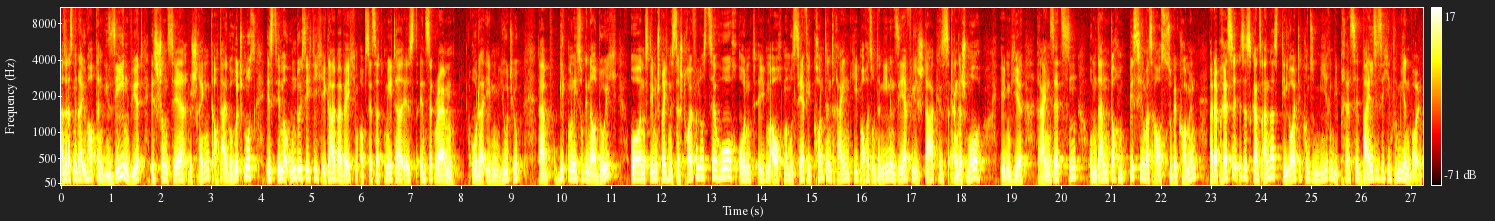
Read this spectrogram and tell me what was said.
Also, dass man da überhaupt dann gesehen wird, ist schon sehr beschränkt. Auch der Algorithmus ist immer undurchsichtig, egal bei welchem, ob es jetzt Meta ist, Instagram, oder eben YouTube. Da blickt man nicht so genau durch und dementsprechend ist der Streuverlust sehr hoch und eben auch, man muss sehr viel Content reingeben, auch als Unternehmen sehr viel starkes Engagement eben hier reinsetzen, um dann doch ein bisschen was rauszubekommen. Bei der Presse ist es ganz anders. Die Leute konsumieren die Presse, weil sie sich informieren wollen.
